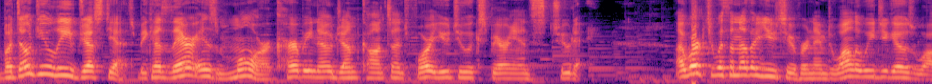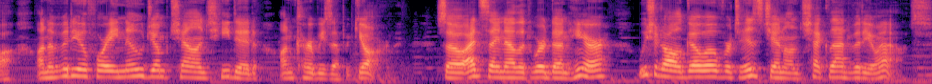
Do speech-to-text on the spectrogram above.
But don't you leave just yet, because there is more Kirby No Jump content for you to experience today. I worked with another YouTuber named Waluigi Goes Wa on a video for a no jump challenge he did on Kirby's Epic Yarn. So I'd say now that we're done here, we should all go over to his channel and check that video out.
